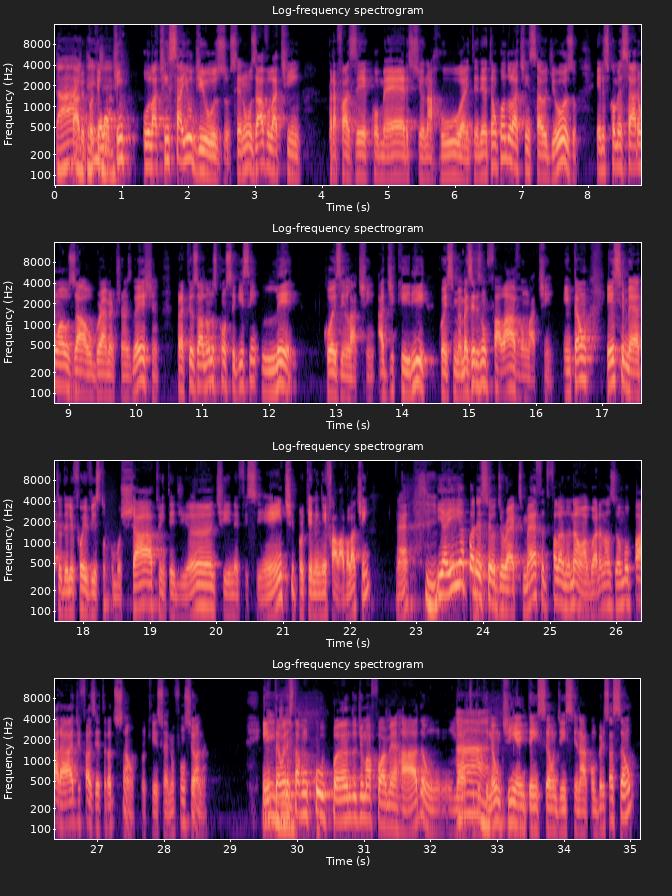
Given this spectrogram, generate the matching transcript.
Tá, sabe? Porque o latim, o latim saiu de uso. Você não usava o latim para fazer comércio na rua, entendeu? Então, quando o latim saiu de uso, eles começaram a usar o Grammar Translation para que os alunos conseguissem ler coisa em latim, adquirir conhecimento, mas eles não falavam latim. Então, esse método ele foi visto como chato, entediante, ineficiente, porque ninguém falava latim né? Sim. E aí apareceu o Direct Method falando, não, agora nós vamos parar de fazer tradução, porque isso aí não funciona. Então Entendi. eles estavam culpando de uma forma errada, um, um método ah. que não tinha a intenção de ensinar a conversação,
